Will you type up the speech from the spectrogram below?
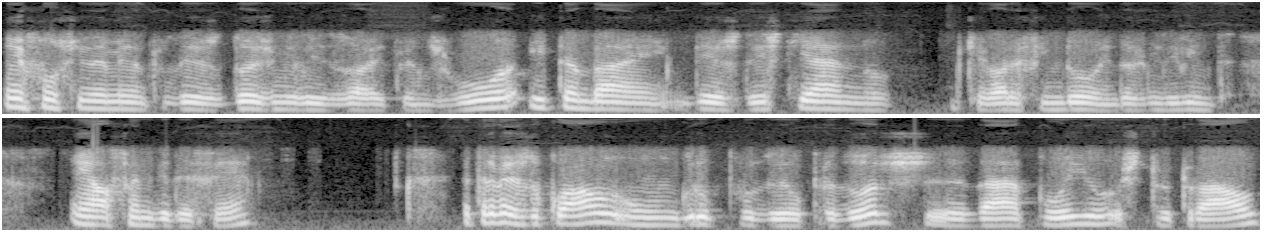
em funcionamento desde 2018 em Lisboa e também desde este ano, que agora findou em 2020, em Alfândega da Fé, através do qual um grupo de operadores eh, dá apoio estrutural uh,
